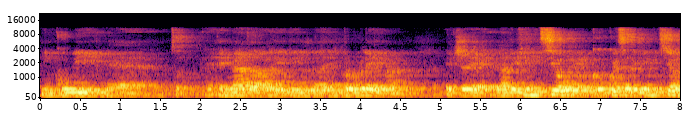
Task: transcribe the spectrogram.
in cui eh, è nato il, il, problema, e cioè la definizione, con questa definizione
